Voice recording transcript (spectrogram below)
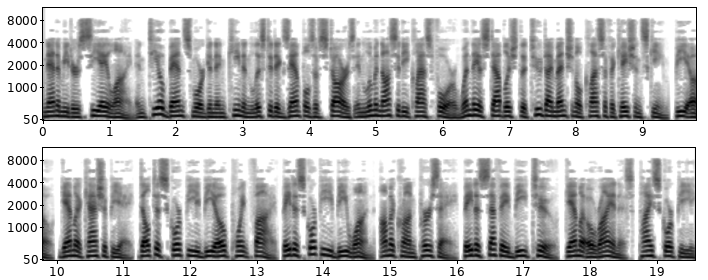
nm CA line and TO bands Morgan and Keenan listed examples of stars in luminosity class 4 when they established the two-dimensional classification scheme, BO, Gamma Cassiopeiae, Delta Scorpii B0.5, Beta Scorpii B1, Omicron Persei, Beta Cephei B2, Gamma Orionis, Pi Scorpii,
